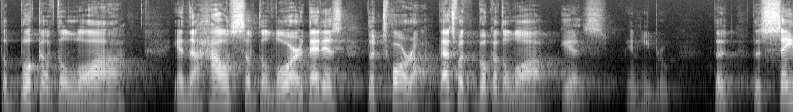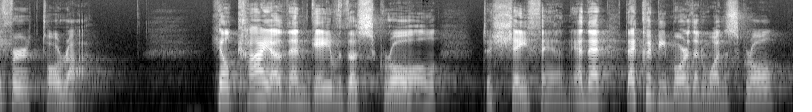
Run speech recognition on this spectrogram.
the book of the law in the house of the Lord. That is the Torah. That's what the book of the law is in Hebrew. The the Sefer Torah." Hilkiah then gave the scroll to Shaphan, and that that could be more than one scroll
